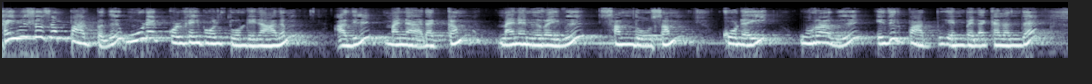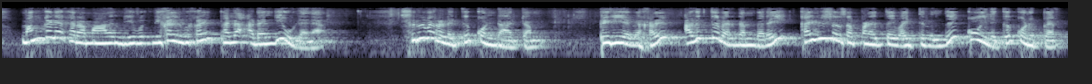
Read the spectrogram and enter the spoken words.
கைவிசேஷம் பார்ப்பது மூடக் கொள்கை போல் தோன்றினாலும் அதில் மன அடக்கம் மன நிறைவு சந்தோஷம் கொடை உறவு எதிர்பார்ப்பு என்பன கலந்த மங்களகரமான நிகழ்வுகள் பல அடங்கி உள்ளன. சிறுவர்களுக்கு கொண்டாட்டம். பெரியவர்கள் அடுத்த வருடம் வரை கைவிசேஷ பணத்தை வைத்திருந்து கோயிலுக்கு கொடுப்பர்.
